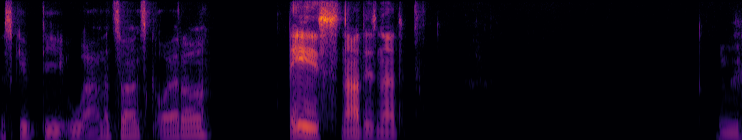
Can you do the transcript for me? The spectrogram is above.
Es gibt die U21 Euro. Das, na, das nicht. Hm.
